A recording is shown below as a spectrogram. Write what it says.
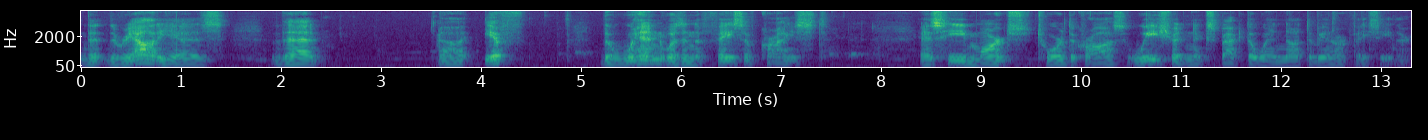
the the reality is that uh, if the wind was in the face of Christ as he marched toward the cross, we shouldn't expect the wind not to be in our face either.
